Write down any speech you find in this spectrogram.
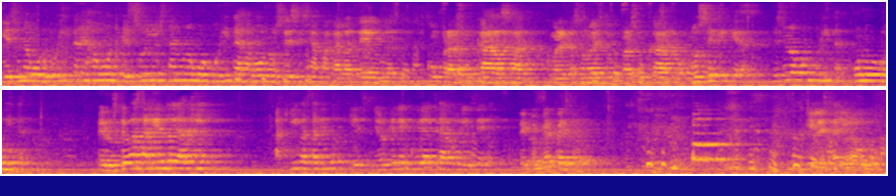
Y es una burbujita de jabón, el sueño está en una burbujita de jabón, no sé si sea pagar las deudas, comprar su casa, como en el caso nuestro, comprar su carro, no sé qué quiera. Es una burbujita, una burbujita. Pero usted va saliendo de aquí Aquí va saliendo y el señor que le cuida el carro le dice, ¿de comer peso? y le estalló la uva.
